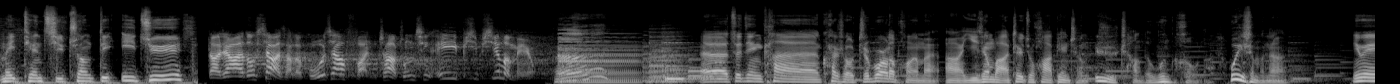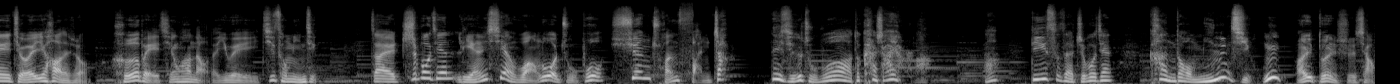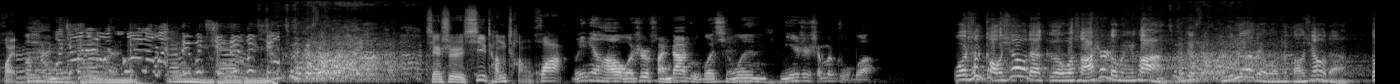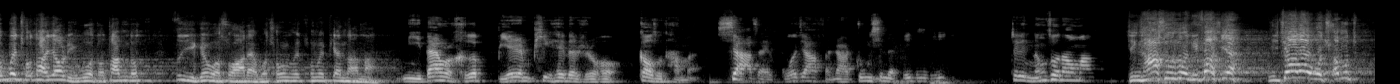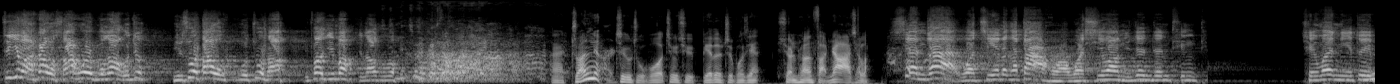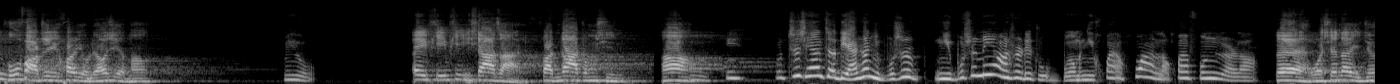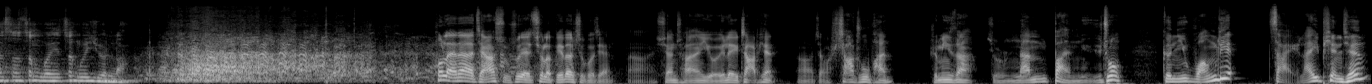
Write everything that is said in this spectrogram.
每天起床第一句。大家都下载了国家反诈中心 APP 了没有？呃，最近看快手直播的朋友们啊，已经把这句话变成日常的问候了。为什么呢？因为九月一号的时候，河北秦皇岛的一位基层民警在直播间连线网络主播宣传反诈，那几个主播都看傻眼了啊！第一次在直播间看到民警，哎，顿时吓坏了。我交代我错了，我对不起，对不起。先是西厂厂花，喂，你好，我是反诈主播，请问您是什么主播？我是搞笑的哥，我啥事都没干，我就娱乐的，我是搞笑的，都不从他要礼物，都他们都自己给我刷的，我从没从没骗他们。你待会儿和别人 PK 的时候，告诉他们下载国家反诈中心的 APP，这个你能做到吗？警察叔叔，你放心，你交代我全部，这一晚上我啥活也不干，我就你说啥我我做啥，你放心吧，警察叔叔。哎，转脸这个主播就去别的直播间宣传反诈去了。现在我接了个大活，我希望你认真听。请问你对普法这一块有了解吗？没有。A P P 下载反诈中心啊。嗯，我之前这连上你不是你不是那样式的主播吗？你换换了换风格了。对，我现在已经是正规正规军了。后来呢，警察叔叔也去了别的直播间啊，宣传有一类诈骗啊，叫杀猪盘，什么意思啊？就是男扮女装，跟你网恋，再来骗钱。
